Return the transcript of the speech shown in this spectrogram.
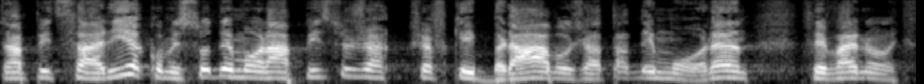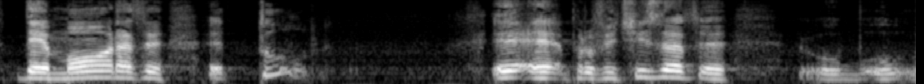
na pizzaria começou a demorar a pizza, eu já, já fiquei bravo, já está demorando. Você vai, no, demora, você, é, tudo. É, é, profetiza, é, o, o,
